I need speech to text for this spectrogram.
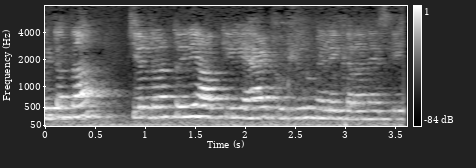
beaten the children तो ये आपके ये हैड को शुरू में लेकर आने से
